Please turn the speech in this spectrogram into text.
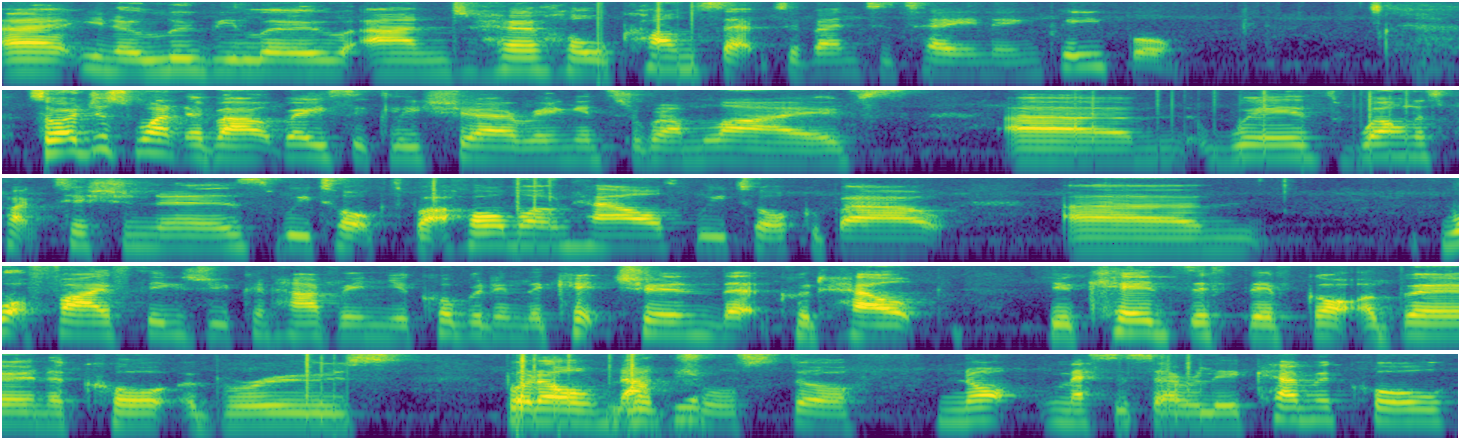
uh, you know, Luby Lou and her whole concept of entertaining people. So I just went about basically sharing Instagram lives um, with wellness practitioners. We talked about hormone health. We talk about um, what five things you can have in your cupboard in the kitchen that could help your kids if they've got a burn, a cut, a bruise, but all natural stuff, not necessarily a chemical.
